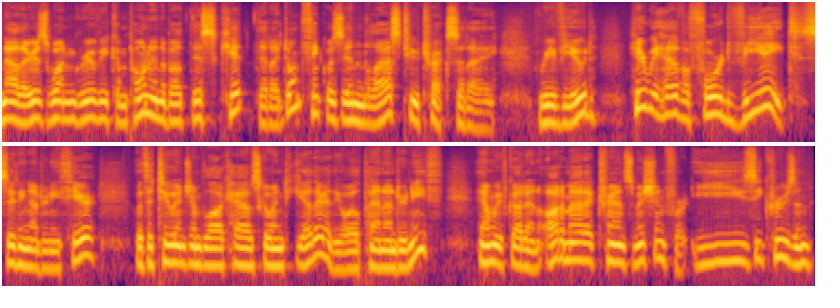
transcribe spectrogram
Now there is one groovy component about this kit that I don't think was in the last two trucks that I reviewed. Here we have a Ford V8 sitting underneath here with the two engine block halves going together, the oil pan underneath, and we've got an automatic transmission for easy cruising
